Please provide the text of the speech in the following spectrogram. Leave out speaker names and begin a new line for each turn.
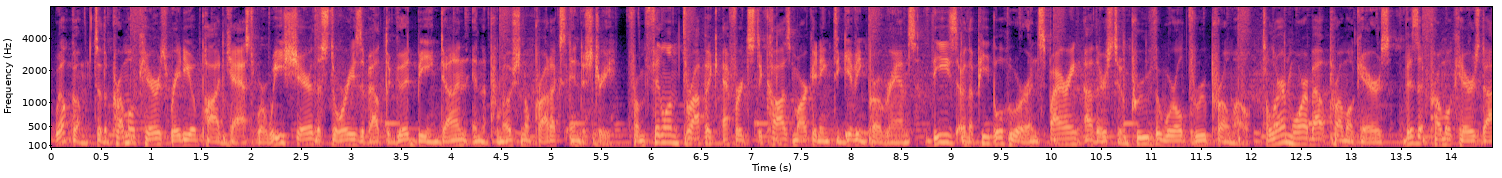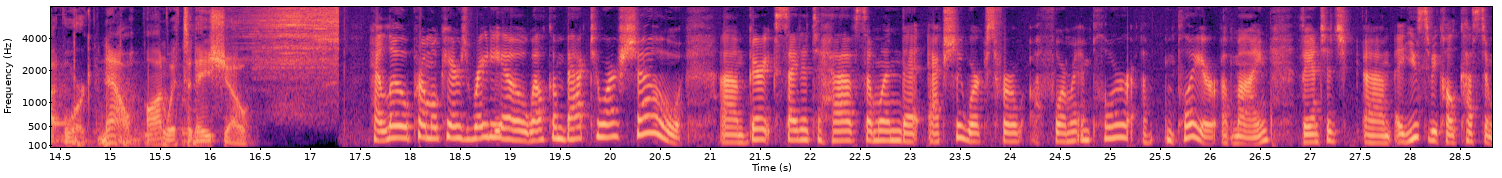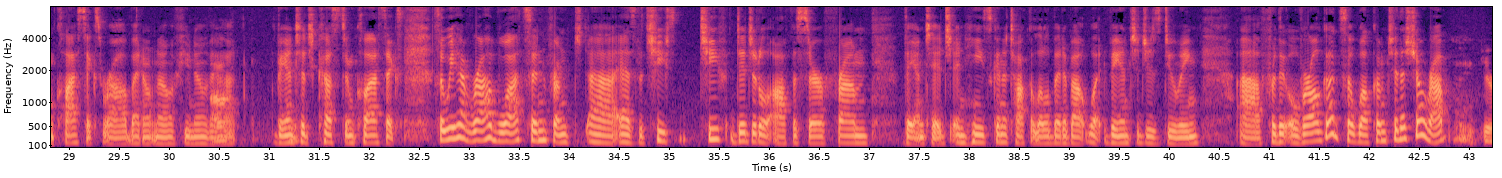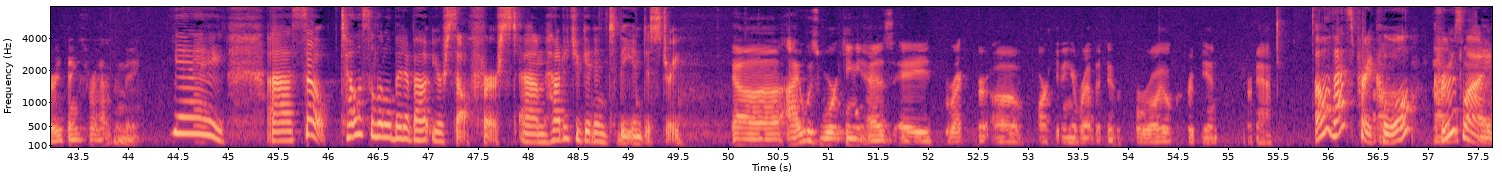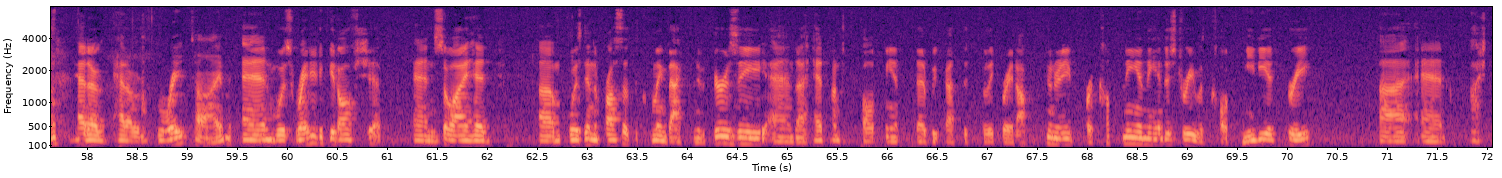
Welcome to the Promo Cares Radio podcast, where we share the stories about the good being done in the promotional products industry. From philanthropic efforts to cause marketing to giving programs, these are the people who are inspiring others to improve the world through promo. To learn more about Promo Cares, visit promocares.org. Now, on with today's show.
Hello, Promo Cares Radio. Welcome back to our show. I'm very excited to have someone that actually works for a former employer employer of mine, Vantage. Um, it used to be called Custom Classics, Rob. I don't know if you know that. Oh. Vantage Custom Classics. So we have Rob Watson from uh, as the chief chief digital officer from Vantage, and he's going to talk a little bit about what Vantage is doing uh, for the overall good. So welcome to the show, Rob.
Hey, Carrie, thanks for having me.
Yay! Uh, so, tell us a little bit about yourself first. Um, how did you get into the industry?
Uh, I was working as a director of marketing and revenue for Royal Caribbean International.
Oh, that's pretty cool. Uh, Cruise line.
Had a had a great time and was ready to get off ship. And so I had um, was in the process of coming back to New Jersey, and a headhunter called me and said, "We've got this really great opportunity for a company in the industry. It was called Media Tree, uh, and gosh,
